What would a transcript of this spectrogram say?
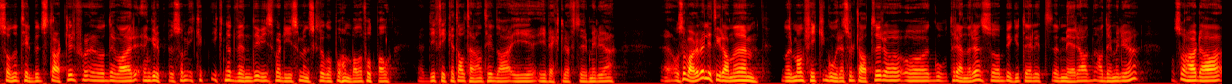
sånne tilbud starter. For det var en gruppe som ikke, ikke nødvendigvis var de som ønsket å gå på håndball og fotball. De fikk et alternativ da i, i vektløftermiljøet. Eh, og så var det vel litt grann, eh, Når man fikk gode resultater og, og gode trenere, så bygget det litt mer av, av det miljøet. Og så har da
